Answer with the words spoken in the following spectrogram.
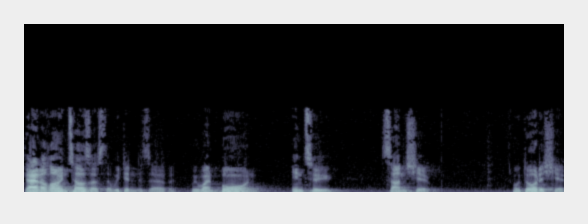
That alone tells us that we didn't deserve it. We weren't born into sonship or daughtership.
